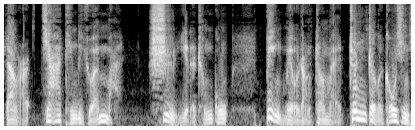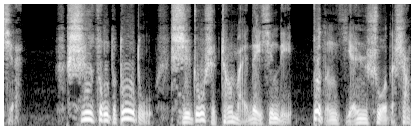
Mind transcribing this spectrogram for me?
然而，家庭的圆满、事业的成功，并没有让张麦真正的高兴起来。失踪的嘟嘟始终是张麦内心里不能言说的伤。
